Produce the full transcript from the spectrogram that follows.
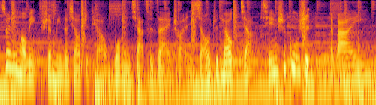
算你好命，生命的小纸条，我们下次再传小纸条讲前世故事，拜拜。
